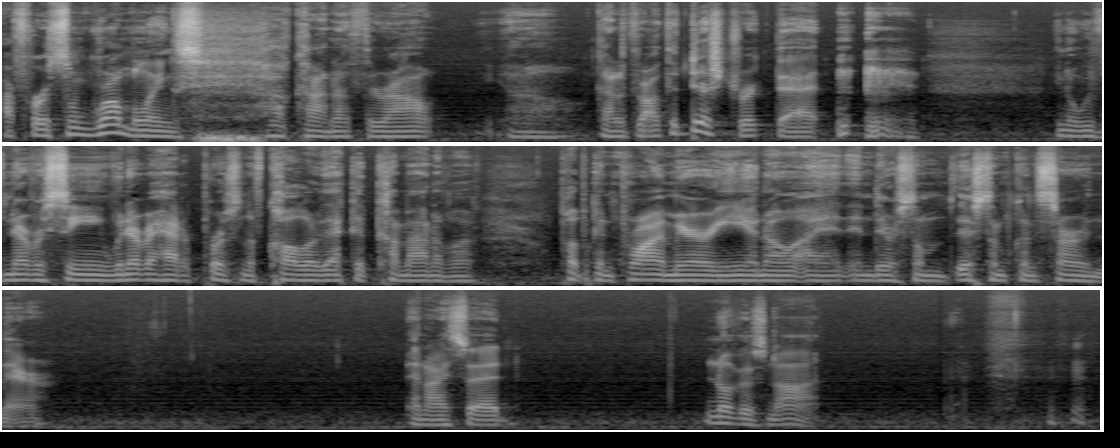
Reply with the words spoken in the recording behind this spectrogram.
"I've heard some grumblings, uh, kind of throughout, you know, kind of throughout the district that, you know, we've never seen, we never had a person of color that could come out of a Republican primary, you know, and, and there's some there's some concern there." And I said, "No, there's not."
